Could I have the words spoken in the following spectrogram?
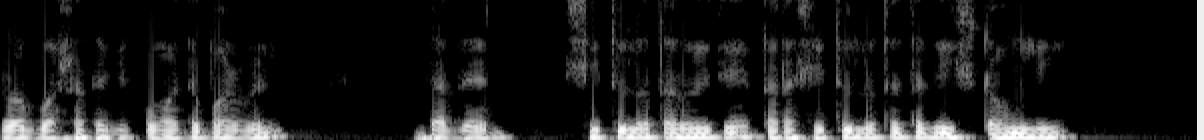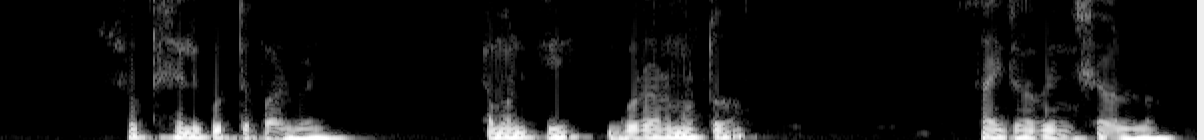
রগ বাসা থেকে কমাতে পারবেন। যাদের শীতলতা রয়েছে, তারা শীতলতা থেকে স্ট্রংলি শক্তিশালী করতে পারবেন। এমনকি গোড়ার মতো সাইজ হবে ইনশাআল্লাহ।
